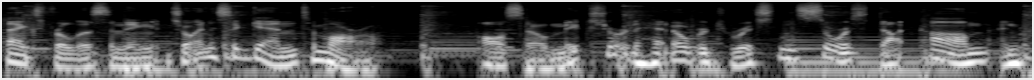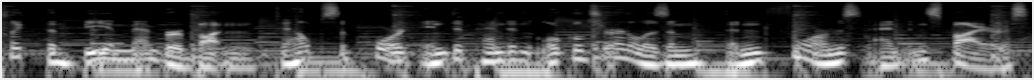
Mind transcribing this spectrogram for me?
Thanks for listening. Join us again tomorrow. Also, make sure to head over to richlandsource.com and click the Be a Member button to help support independent local journalism that informs and inspires.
